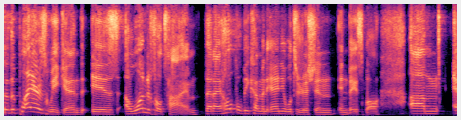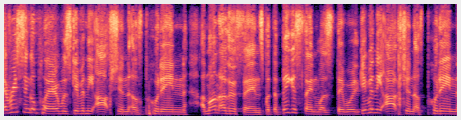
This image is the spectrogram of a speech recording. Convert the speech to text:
So the Players Weekend is a wonderful time that I hope will become an annual tradition in baseball. Um, every single player was given the option of putting, among other things, but the biggest thing was they were given the option of putting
